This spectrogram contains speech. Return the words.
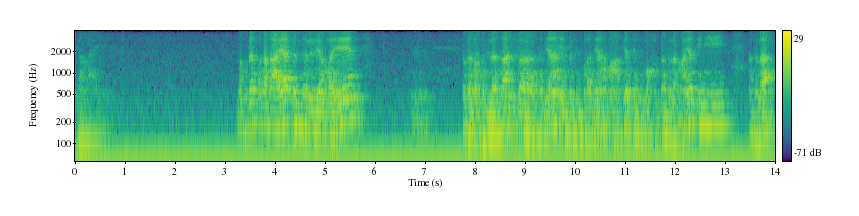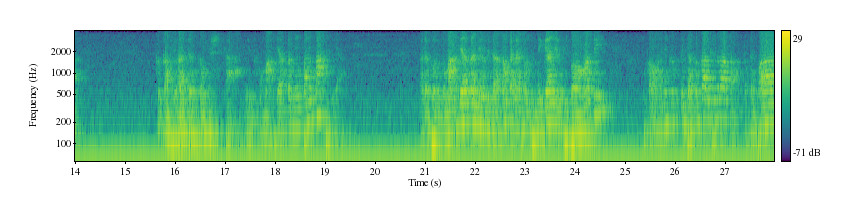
yang lain. Nah berdasarkan ayat dan dalil yang lain terdapat penjelasan bahasanya yang kesimpulannya maksiat yang dimaksudkan dalam ayat ini adalah kekafiran dan kemusyrikan yaitu kemaksiatan yang paling maksiat. Adapun kemaksiatan yang tidak sampai level demikian yang dibawa mati maka orangnya tidak kekal di neraka terdapat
